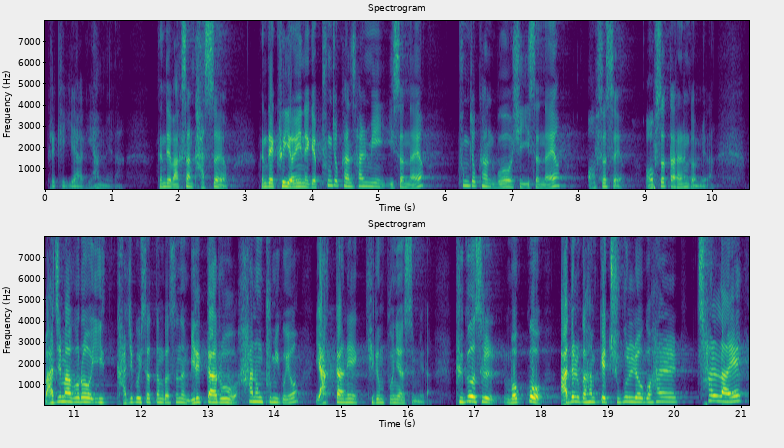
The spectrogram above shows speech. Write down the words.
그렇게 이야기합니다. 근데 막상 갔어요. 근데 그 여인에게 풍족한 삶이 있었나요? 풍족한 무엇이 있었나요? 없었어요. 없었다라는 겁니다. 마지막으로 이, 가지고 있었던 것은 밀가루 한 움큼이고요. 약간의 기름뿐이었습니다. 그것을 먹고 아들과 함께 죽으려고 할 찰나에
